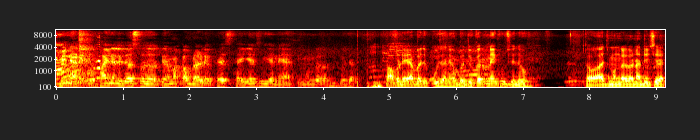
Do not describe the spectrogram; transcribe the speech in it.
બિના રહેજો ફાઇનલી દસ વાગે અત્યારમાં કપડા ફ્રેશ થઈ ગયા છીએ અને આથી મંગળવારની પૂજા તો આપણે આ બાજુ પૂજાને એવું બધું કરી નાખ્યું છે જો તો આજ મંગળવારના દિવસે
